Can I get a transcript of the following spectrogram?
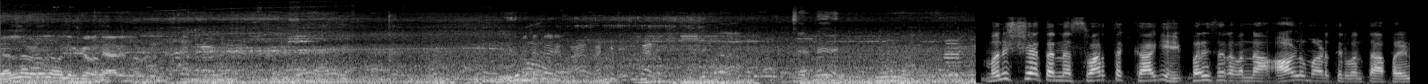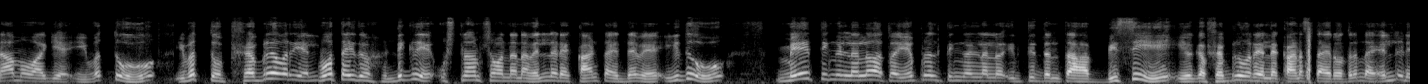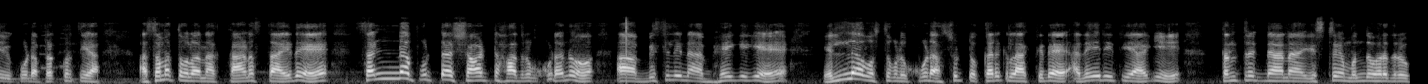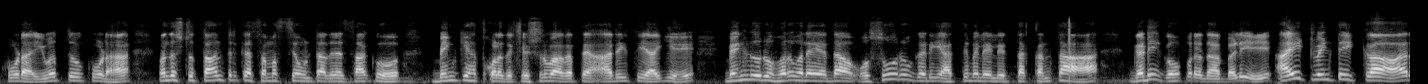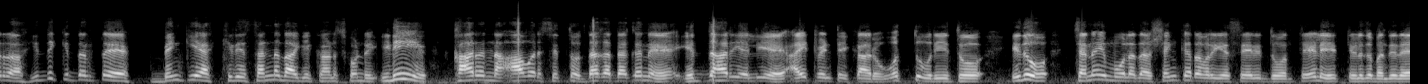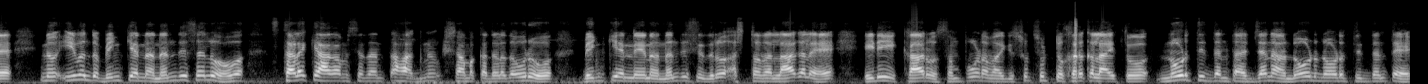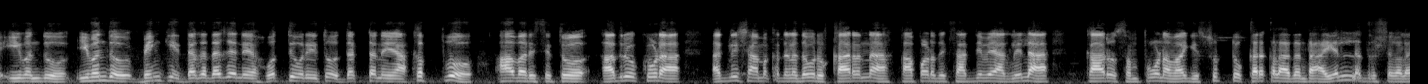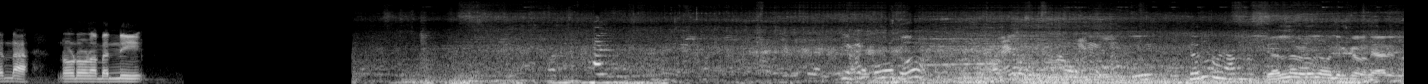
ಎಲ್ಲ ಬೆಳೆಲ್ಲ ಒಂದಿರ್ಕೊಳ್ಳೋದು ಯಾರಿಲ್ಲ ಮನುಷ್ಯ ತನ್ನ ಸ್ವಾರ್ಥಕ್ಕಾಗಿ ಪರಿಸರವನ್ನ ಹಾಳು ಮಾಡುತ್ತಿರುವಂತಹ ಪರಿಣಾಮವಾಗಿ ಇವತ್ತು ಇವತ್ತು ಫೆಬ್ರವರಿಯಲ್ಲಿ ಮೂವತ್ತೈದು ಡಿಗ್ರಿ ಉಷ್ಣಾಂಶವನ್ನ ನಾವೆಲ್ಲೆಡೆ ಕಾಣ್ತಾ ಇದ್ದೇವೆ. ಇದು ಮೇ ತಿಂಗಳಲ್ಲೋ ಅಥವಾ ಏಪ್ರಿಲ್ ತಿಂಗಳಲ್ಲೋ ಇರ್ತಿದ್ದಂತಹ ಬಿಸಿ ಈಗ ಫೆಬ್ರವರಿಯಲ್ಲೇ ಕಾಣಿಸ್ತಾ ಇರೋದ್ರಿಂದ ಎಲ್ಲೆಡೆಯೂ ಕೂಡ ಪ್ರಕೃತಿಯ ಅಸಮತೋಲನ ಕಾಣಿಸ್ತಾ ಇದೆ. ಸಣ್ಣ ಪುಟ್ಟ ಶಾರ್ಟ್ ಆದ್ರೂ ಕೂಡ ಆ ಬಿಸಿಲಿನ ಬೇಗೆಗೆ ಎಲ್ಲ ವಸ್ತುಗಳು ಕೂಡ ಸುಟ್ಟು ಕರಕಲಾಗ್ತಿದೆ. ಅದೇ ರೀತಿಯಾಗಿ ತಂತ್ರಜ್ಞಾನ ಎಷ್ಟೇ ಮುಂದುವರೆದರೂ ಕೂಡ ಇವತ್ತು ಕೂಡ ಒಂದಷ್ಟು ತಾಂತ್ರಿಕ ಸಮಸ್ಯೆ ಉಂಟಾದರೆ ಸಾಕು ಬೆಂಕಿ ಹತ್ಕೊಳ್ಳೋದಕ್ಕೆ ಶುರುವಾಗುತ್ತೆ. ಆ ರೀತಿಯಾಗಿ ಬೆಂಗಳೂರು ಹೊರವಲಯದ ಹೊಸೂರು ಗಡಿಯ ಹತ್ತಿಬೆಲೆಯಲ್ಲಿರ್ತಕ್ಕಂತಹ ಗಡಿ ಗೋಪುರದ ಬಳಿ ಐ ಟ್ವೆಂಟಿ ಕಾರ್ ಇದ್ದಕ್ಕಿದ್ದಂತೆ ಬೆಂಕಿಯ ಕಿಡಿ ಸಣ್ಣದಾಗಿ ಕಾಣಿಸ್ಕೊಂಡು ಇಡೀ ಕಾರನ್ನ ಆವರಿಸಿತ್ತು. ದಗ ದಗನೆ ಹೆದ್ದಾರಿಯಲ್ಲಿಯೇ ಐ ಟ್ವೆಂಟಿ ಕಾರು ಒತ್ತು ಉರಿಯಿತು. ಇದು ಚೆನ್ನೈ ಮೂಲದ ಶಂಕರ್ ಅವರಿಗೆ ಸೇರಿದ್ದು ಅಂತೇಳಿ ತಿಳಿದು ಬಂದಿದೆ. ಇನ್ನು ಈ ಒಂದು ಬೆಂಕಿಯನ್ನ ನಂದಿಸಲು ಸ್ಥಳಕ್ಕೆ ಆಗಮಿಸಿದಂತಹ ಅಗ್ನಿಶಾಮಕ ದಳದವರು ಬೆಂಕಿಯನ್ನೇನೋ ನಂದಿಸಿದ್ರು. ಅಷ್ಟರಲ್ಲಾಗಲೇ ಇಡೀ ಕಾರು ಸಂಪೂರ್ಣವಾಗಿ ಸುಟ್ಟು ಸುಟ್ಟು ಕರಕಲಾಯಿತು. ನೋಡುತ್ತಿದ್ದಂತ ಜನ ನೋಡು ನೋಡುತ್ತಿದ್ದಂತೆ ಈ ಒಂದು ಈ ಒಂದು ಬೆಂಕಿ ದಗದಗನೆ ಹೊತ್ತಿ ಉರಿಯಿತು. ದಟ್ಟನೆಯ ಕಪ್ಪು ಆವರಿಸಿತ್ತು. ಆದ್ರೂ ಕೂಡ ಅಗ್ನಿಶಾಮಕ ದಳದವರು ಕಾರನ್ನ ಕಾಪಾಡೋದಕ್ಕೆ ಸಾಧ್ಯವೇ ಆಗ್ಲಿಲ್ಲ. ಕಾರು ಸಂಪೂರ್ಣವಾಗಿ ಸುಟ್ಟು ಕರಕಲಾದಂತಹ ಎಲ್ಲ ದೃಶ್ಯಗಳನ್ನ ನೋಡೋಣ ಬನ್ನಿ. ಎಲ್ಲ ಯಾರಿಲ್ಲ.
